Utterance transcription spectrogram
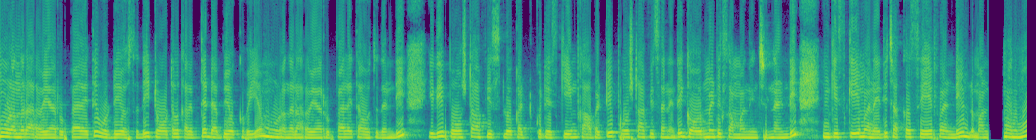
మూడు వందల అరవై ఆరు రూపాయలు అయితే వడ్డీ వస్తుంది. టోటల్ కలిపితే డెబ్బై ఒక్క వెయ్యి మూడు వందల అరవై ఆరు రూపాయలు అయితే అవుతుందండి. ఇది పోస్ట్ ఆఫీస్లో కట్టుకునే స్కీమ్ కాబట్టి పోస్ట్ ఆఫీస్ అనేది గవర్నమెంట్కి సంబంధించిందండి. ఇంక ఈ స్కీమ్ అనేది చక్కగా సేఫ్ అండి. మన మనము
